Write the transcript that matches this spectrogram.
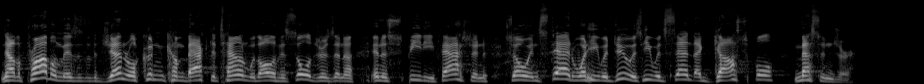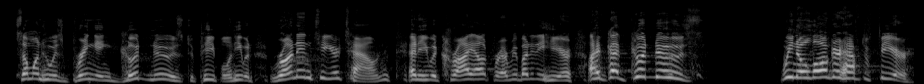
Now, the problem is, is that the general couldn't come back to town with all of his soldiers in a, in a speedy fashion. So instead, what he would do is he would send a gospel messenger, someone who is bringing good news to people. And he would run into your town and he would cry out for everybody to hear, I've got good news. We no longer have to fear.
